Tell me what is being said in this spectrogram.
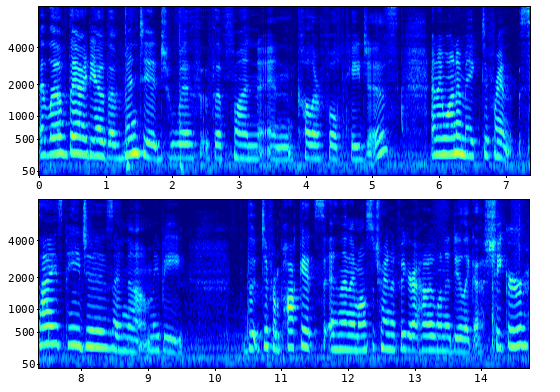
I love the idea of the vintage with the fun and colorful pages. And I wanna make different size pages and uh, maybe the different pockets. And then I'm also trying to figure out how I wanna do like a shaker,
